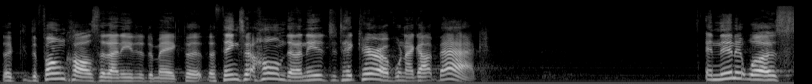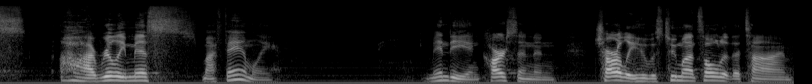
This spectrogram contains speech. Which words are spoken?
the, the, phone calls that I needed to make, the, the things at home that I needed to take care of when I got back. And then it was, oh, I really miss my family. Mindy and Carson and Charlie, who was two months old at the time.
